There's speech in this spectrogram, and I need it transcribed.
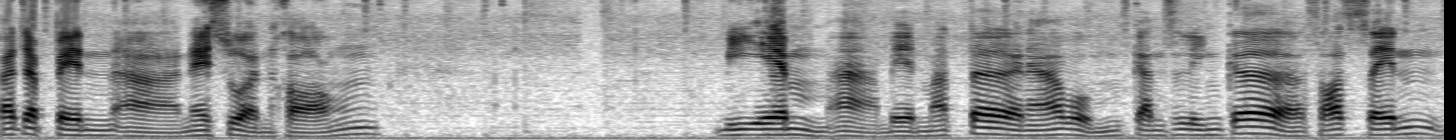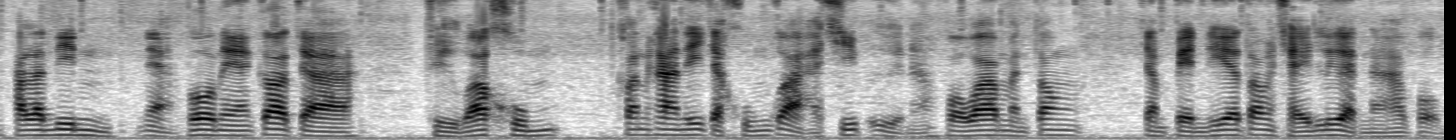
ก็จะเป็นในส่วนของ BM อ่าเบนมัตเตอร์นะครับผมกันสลิงเกอร์ซอสเซนพาราดินเนี่ยพวกนี้ก็จะถือว่าคุ้มค่อนข้างที่จะคุ้มกว่าอาชีพอื่นนะ เพราะว่ามันต้องจำเป็นที่จะต้องใช้เลือดนะครับผม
